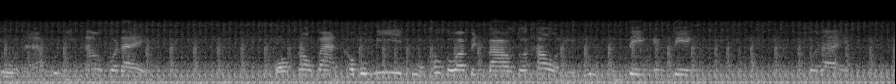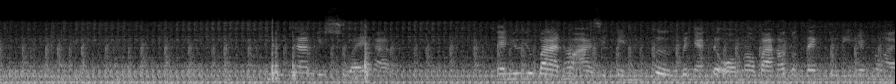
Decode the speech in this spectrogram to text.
ตัวนะ ผู้หญิงเฮาบ่ได้ออกนอกบ้านเขาบ่มีลูกเขาก็ว่าเป็นบ่าวตัวเฮานี่ลูกเต็งเต็งๆบ่ได้งามอยู่สวยค่ะ แม นอยู่อยู่บ้านเขาอาจสิเป็นเพิงเป็นยังแต่ออกนอกบ้านเขาต้องแต่งตัวดีจักหน่อย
